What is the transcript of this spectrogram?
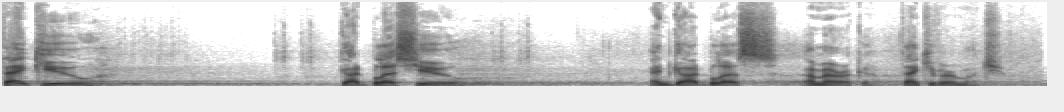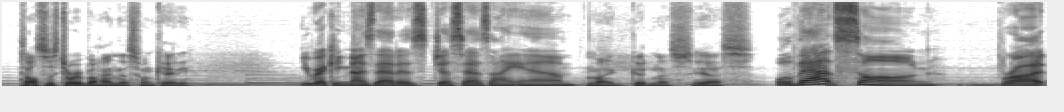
Thank you. God bless you. And God bless America. Thank you very much. Tell us the story behind this one, Katie. You recognize that as Just As I Am. My goodness, yes. Well, that song brought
